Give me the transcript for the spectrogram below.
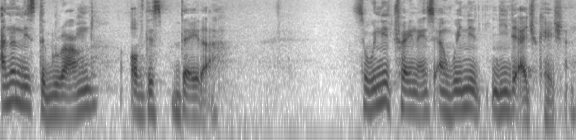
underneath the ground of this data. So we need trainings and we need, need education.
